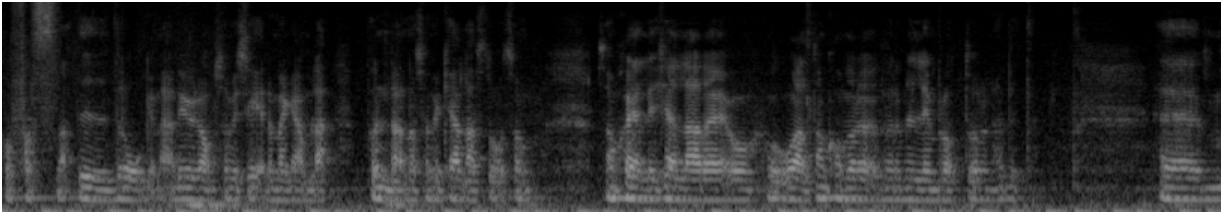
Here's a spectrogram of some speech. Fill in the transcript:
har fastnat i drogerna. Det är ju de som vi ser, de här gamla pundarna som det kallas då som, som skäl i källare och, och, och allt de kommer över, bilinbrott och den här biten. Ehm,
